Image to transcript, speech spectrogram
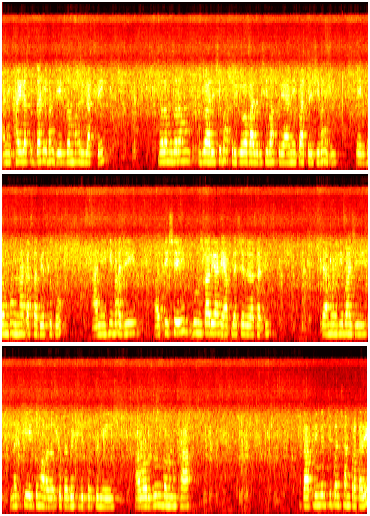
आणि खायलासुद्धा ही भाजी एकदम भारी लागते. गरम गरम ज्वारीची भाकरी किंवा बाजरीची भाकरी आणि पात्रीची भाजी एकदम भन्नाट असा बेत होतो. आणि ही भाजी अतिशय गुणकारी आहे आपल्या शरीरासाठी. त्यामुळे ही भाजी नक्की तुम्हाला जर कुठं भेटली तर तुम्ही आवर्जून बनवून खा. आता आपली मिरची पण छान प्रकारे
